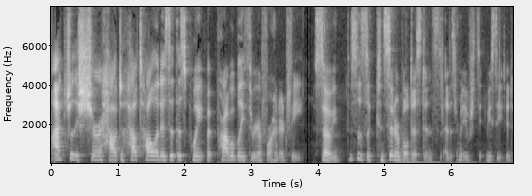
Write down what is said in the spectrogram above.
actually sure how to, how tall it is at this point, but probably three or four hundred feet. So this is a considerable distance that it's receded.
